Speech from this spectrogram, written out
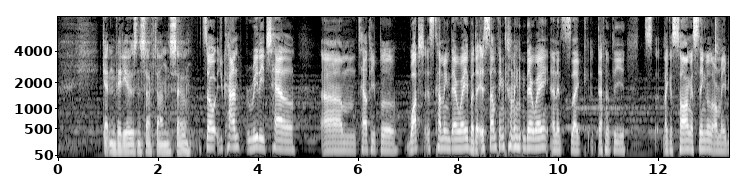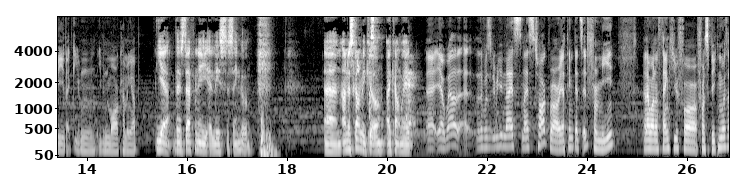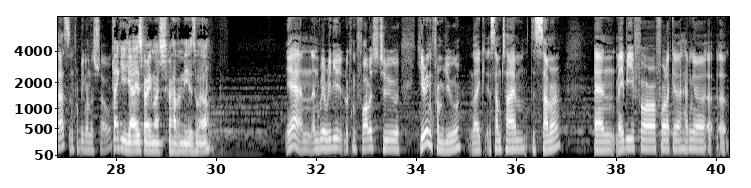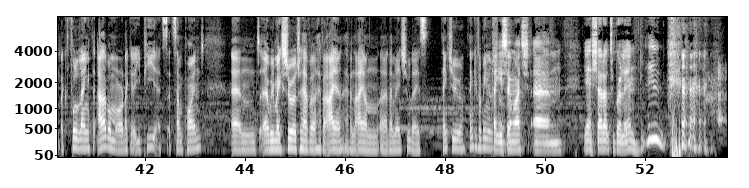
getting videos and stuff done. So, so you can't really tell um, tell people what is coming their way, but there is something coming their way, and it's like definitely like a song, a single, or maybe like even even more coming up. Yeah, there's definitely at least a single. um, and it's gonna be cool. I can't wait. Uh, yeah, well, uh, that was a really nice, nice talk, Ruairí. I think that's it for me, and I want to thank you for for speaking with us and for being on the show. Thank you guys very much for having me as well. Yeah, and, and we're really looking forward to hearing from you, like sometime this summer, and maybe for for like a having a, a like full length album or like a EP at at some point and uh, we make sure to have a have an eye have an eye on uh, Lemonade Shoelace. Thank you, thank you for being. Thank show. you so much. Um, yeah, shout out to Berlin.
